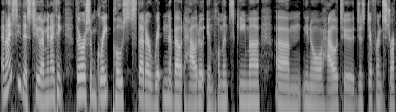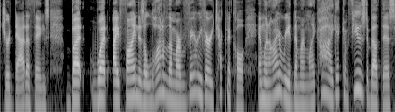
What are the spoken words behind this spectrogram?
And I see this too. I mean, I think there are some great posts that are written about how to implement schema. Um, you know, how to just different structured data things. But what I find is a lot of them are very, very technical. And when I read them, I'm like, oh, I get confused about this.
